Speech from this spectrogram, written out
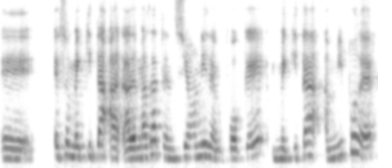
eh, eso me quita, además de atención y de enfoque, me quita a mi poder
